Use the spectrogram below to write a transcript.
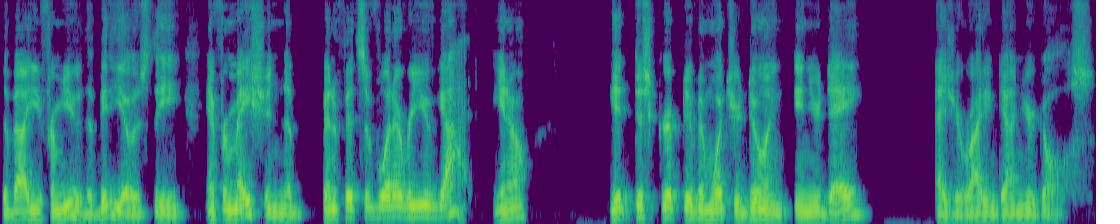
the value from you, the videos, the information, the benefits of whatever you've got. You know, get descriptive in what you're doing in your day as you're writing down your goals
